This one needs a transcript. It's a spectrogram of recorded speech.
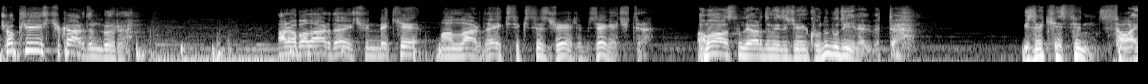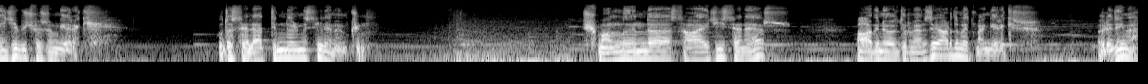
Çok iyi iş çıkardın Börü. Arabalar da içindeki mallar da eksiksizce elimize geçti. Ama asıl yardım edeceğin konu bu değil elbette. Bize kesin, sahici bir çözüm gerek. Bu da Selahaddin'in ölmesiyle mümkün. Düşmanlığında sahiciysen eğer... ...abini öldürmemize yardım etmen gerekir. Öyle değil mi?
